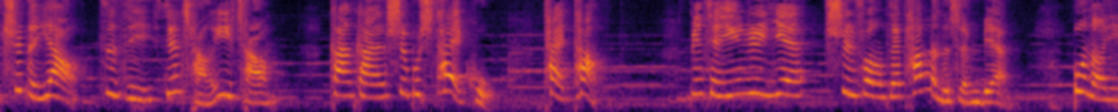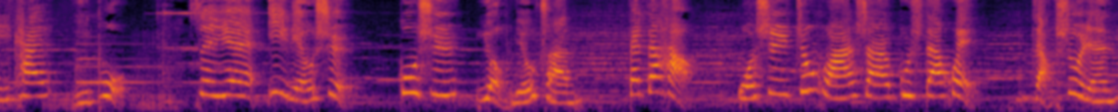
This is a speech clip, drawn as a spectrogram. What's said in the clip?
吃的药自己先尝一尝，看看是不是太苦、太烫，并且因日夜侍奉在他们的身边，不能移开一步。岁月易流逝，故事永流传。大家好，我是中华少儿故事大会讲述人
